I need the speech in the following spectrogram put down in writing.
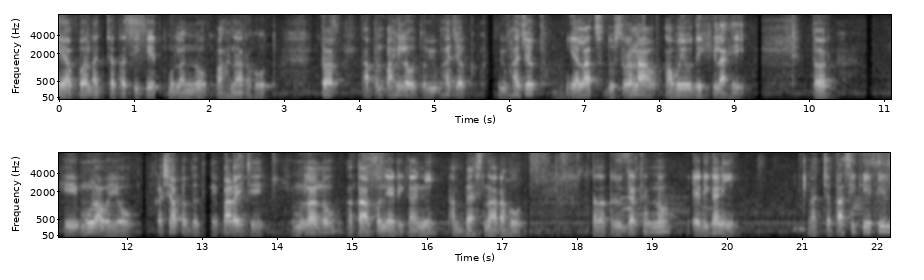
हे आपण आजच्या तासिकेत मुलांनो पाहणार आहोत. तर आपण पाहिलं होतं विभाजक. विभाजक यालाच दुसरं नाव अवयव देखील आहे. तर हे मूळ अवयव कशा पद्धतीने पाडायचे हे मुलांनो आता आपण या ठिकाणी अभ्यासणार आहोत. चला तर विद्यार्थ्यांनो या ठिकाणी आजच्या तासिकेतील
